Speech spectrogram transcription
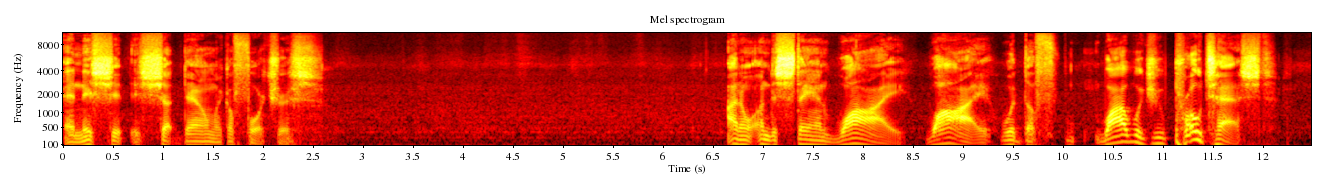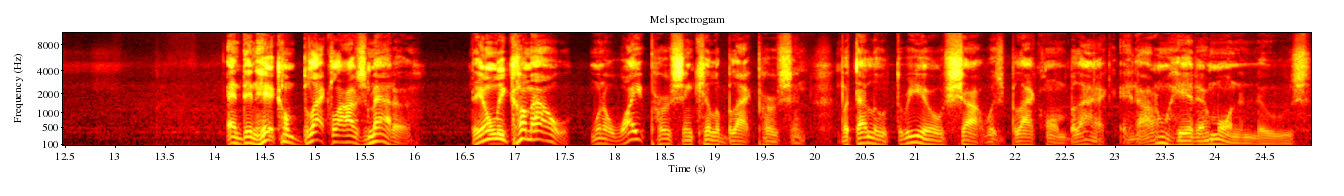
And this shit is shut down like a fortress. I don't understand why. Why would the why would you protest? And then here come Black Lives Matter. They only come out when a white person kill a black person. But that little three-year-old shot was black on black, and I don't hear them on the news.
